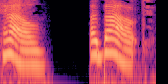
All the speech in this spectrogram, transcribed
tell about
